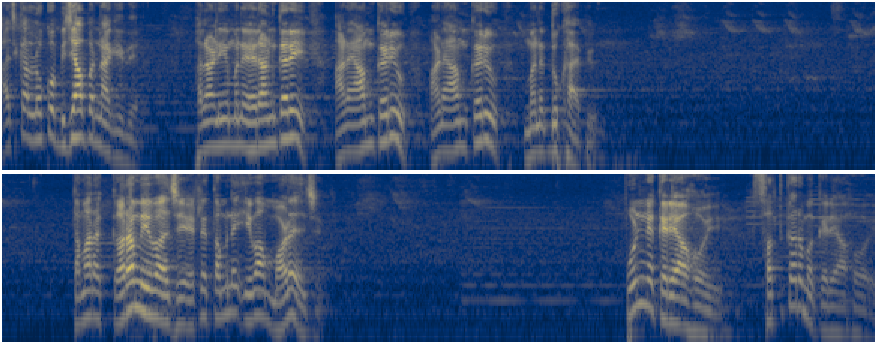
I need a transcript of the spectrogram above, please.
આજકાલ લોકો બીજા પર નાખી દે. ફલાણીએ મને હેરાન કરી, આણે આમ કર્યું, આણે આમ કર્યું, મને દુઃખ આપ્યું. તમારા કર્મ એવા છે, એટલે તમને એવા મળે છે. પુણ્ય કર્યા હોય, સત્કર્મ કર્યા હોય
